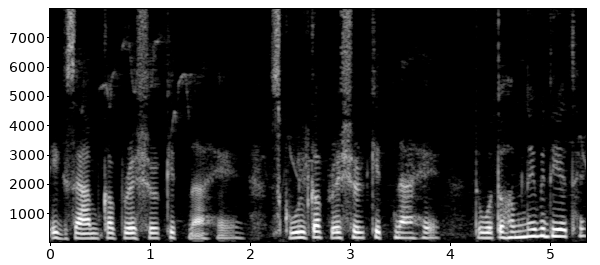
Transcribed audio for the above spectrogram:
एग्ज़ाम का प्रेशर कितना है? स्कूल का प्रेशर कितना है? तो वो तो हमने भी दिए थे।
